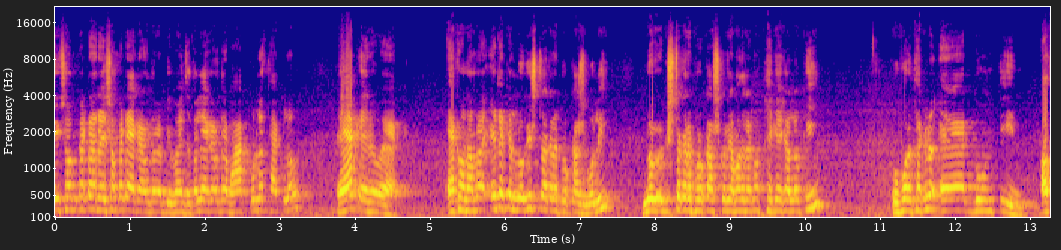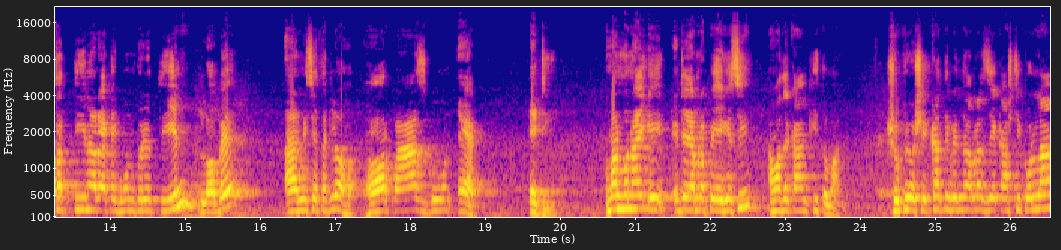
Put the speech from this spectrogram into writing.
এই সংখ্যাটা আর এই সংখ্যাটা এগারো দ্বারা বিভাজ্য। তাহলে এগারো দ্বারা ভাগ করলে থাকল এক এরও এক। এখন আমরা এটাকে লঘিষ্ঠ আকারে প্রকাশ বলি। লঘিষ্ঠ আকারে প্রকাশ করে আমাদের এখন থেকে গেল কি? উপরে থাকল এক গুণ তিন। অর্থাৎ তিন আর একে গুণ করে তিন লবে, আর নিচে থাকল হর পাঁচ গুণ এক। এটি। আমার মনে হয় এই এটাই আমরা পেয়ে গেছি। আমাদের কাঙ্ক্ষিত মান। সুপ্রিয় শিক্ষার্থীবৃন্দ, আমরা যে কাজটি করলাম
